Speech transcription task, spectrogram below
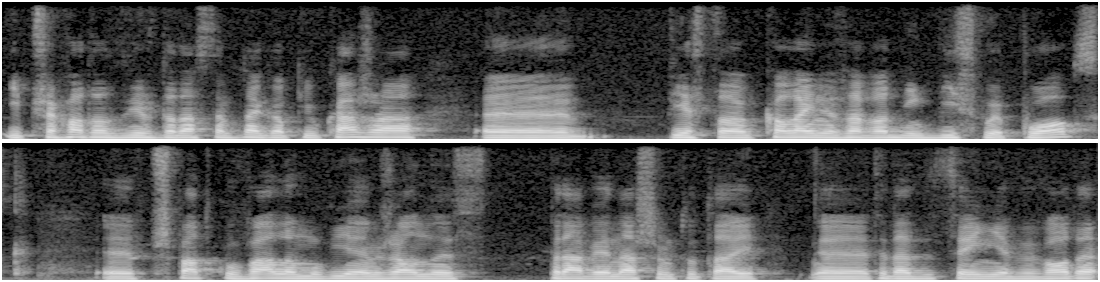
I przechodząc już do następnego piłkarza, yy, jest to kolejny zawodnik Wisły Płock. Yy, w przypadku Walo mówiłem, że on jest prawie naszym tutaj yy, tradycyjnie wyborem,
